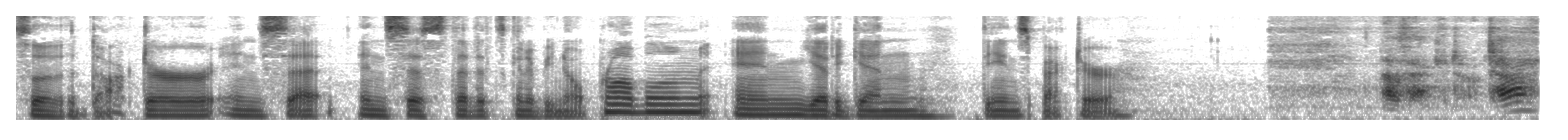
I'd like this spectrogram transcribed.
So the doctor inset, insists that it's going to be no problem, and yet again, the inspector. No, thank you, Doctor.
